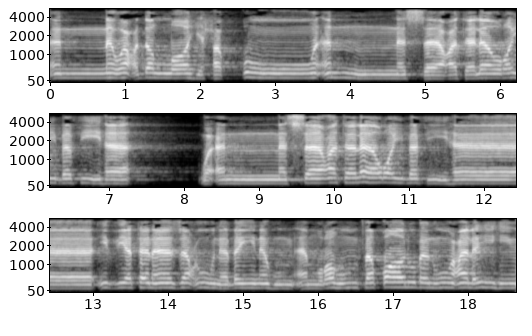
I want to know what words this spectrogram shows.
أَنَّ وَعْدَ اللَّهِ حَقٌّ وَأَنَّ السَّاعَةَ لَا رَيْبَ فِيهَا إِذْ يَتَنَازَعُونَ بَيْنَهُمْ أَمْرَهُمْ فَقَالُوا ابْنُوا عَلَيْهِم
